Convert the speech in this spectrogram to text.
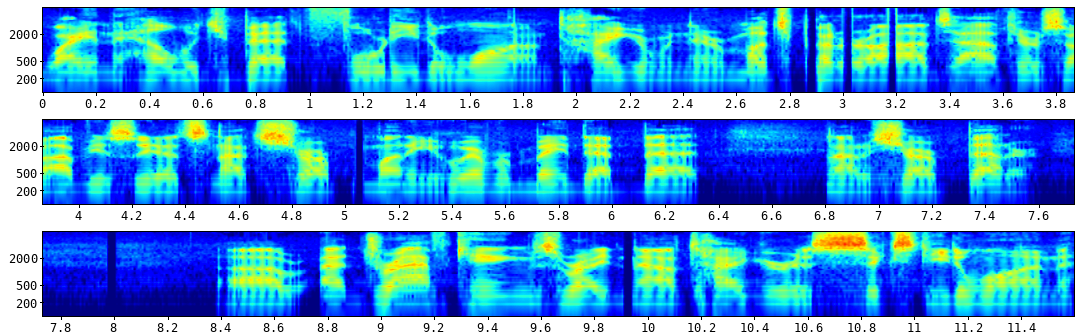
why in the hell would you bet forty to one on Tiger when there are much better odds out there? So obviously that's not sharp money. Whoever made that bet, not a sharp better. Uh, at DraftKings right now, Tiger is sixty to one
